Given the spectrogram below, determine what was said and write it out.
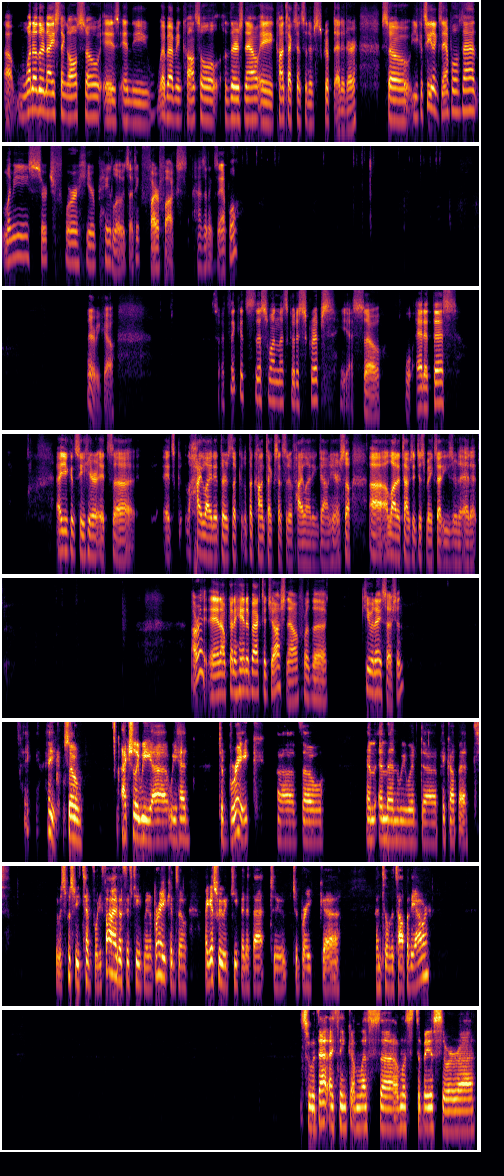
Uh, one other nice thing also is in the web admin console, there's now a context sensitive script editor. So you can see an example of that. Let me search for here payloads. I think Firefox has an example. There we go. So I think it's this one. Let's go to scripts. Yes, so we'll edit this. And you can see here, it's uh, it's highlighted. There's the, the context sensitive highlighting down here. So uh, a lot of times it just makes that easier to edit. All right, and I'm gonna hand it back to Josh now for the Q&A session. Hey, hey, so actually we uh, we had to break uh, though, and and then we would uh, pick up at it was supposed to be ten forty five, a fifteen minute break, and so I guess we would keep it at that to to break uh, until the top of the hour. So with that, I think unless uh, unless Tobias or uh,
